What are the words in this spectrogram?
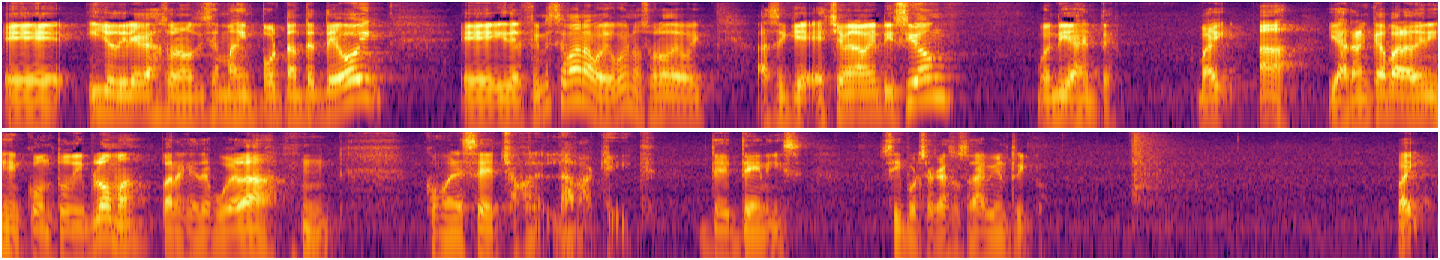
Eh, y yo diría que esas son las noticias más importantes de hoy. Eh, y del fin de semana, pues bueno, solo de hoy. Así que écheme la bendición. Buen día, gente. Bye. Ah, y arranca para Denis con tu diploma para que te puedas hmm, comer ese chocolate lava cake de Denis. Sí, por si acaso sabe bien rico. Bye.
